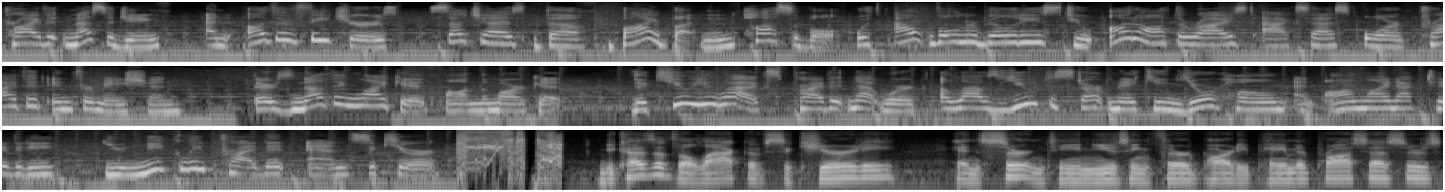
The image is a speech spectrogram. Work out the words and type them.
private messaging, and other features such as the buy button possible without vulnerabilities to unauthorized access or private information. There's nothing like it on the market. The QUX private network allows you to start making your home and online activity uniquely private and secure. Because of the lack of security and certainty in using third party payment processors,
